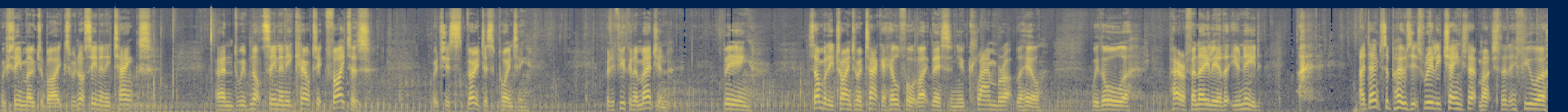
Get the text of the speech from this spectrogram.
We've seen motorbikes. We've not seen any tanks, and we've not seen any Celtic fighters, which is very disappointing. But if you can imagine being somebody trying to attack a hill fort like this, and you clamber up the hill with all the paraphernalia that you need, I don't suppose it's really changed that much. That if you were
